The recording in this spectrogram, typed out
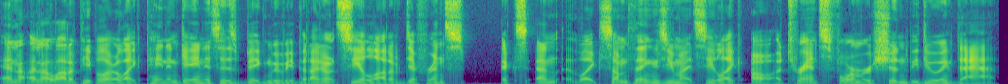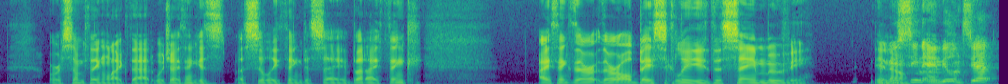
and and a lot of people are like Pain and Gain is his big movie, but I don't see a lot of difference. Ex- and like some things you might see, like oh, a transformer shouldn't be doing that, or something like that, which I think is a silly thing to say. But I think, I think they're they're all basically the same movie. You Have know, you seen Ambulance yet?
